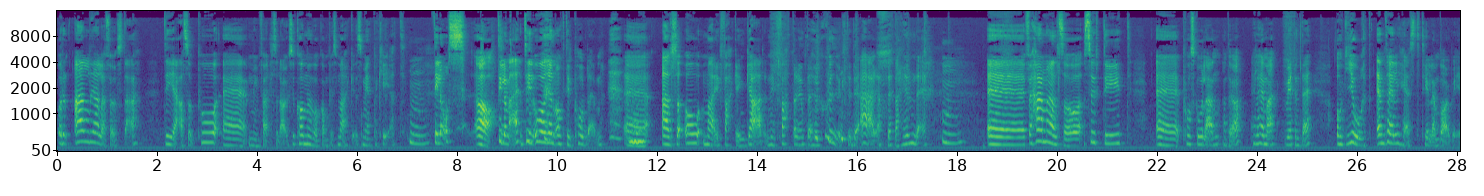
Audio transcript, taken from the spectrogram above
Och den allra, allra första, det är alltså på eh, min födelsedag så kommer vår kompis Marcus med ett paket. Mm. Till oss, Ja, till och med. till åren och till podden. Eh, alltså oh my fucking god, ni fattar inte hur sjukt det är att detta hände. Mm. Eh, för han har alltså suttit eh, på skolan, antar jag, eller hemma, vet inte, och gjort en täljhäst till en Barbie.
